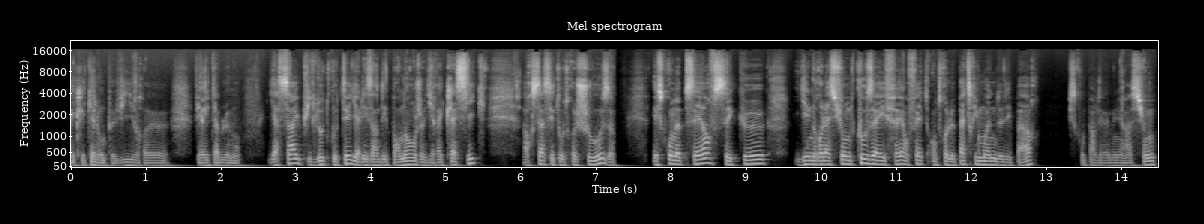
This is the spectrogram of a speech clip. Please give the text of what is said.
avec lesquelles on peut vivre euh, véritablement. Il y a ça, et puis de l'autre côté, il y a les indépendants, je dirais, classiques. Alors ça, c'est autre chose. Et ce qu'on observe, c'est qu'il y a une relation de cause à effet, en fait, entre le patrimoine de départ, puisqu'on parle des rémunérations,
